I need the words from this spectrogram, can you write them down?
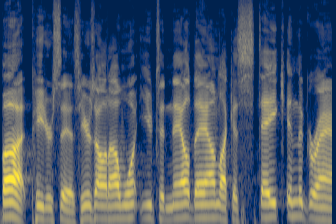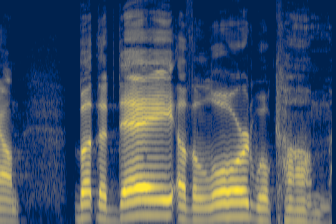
But, Peter says, here's what I want you to nail down like a stake in the ground but the day of the Lord will come.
